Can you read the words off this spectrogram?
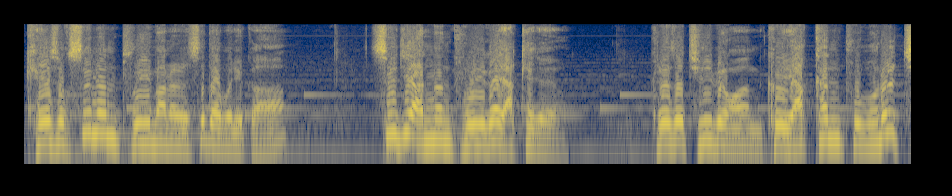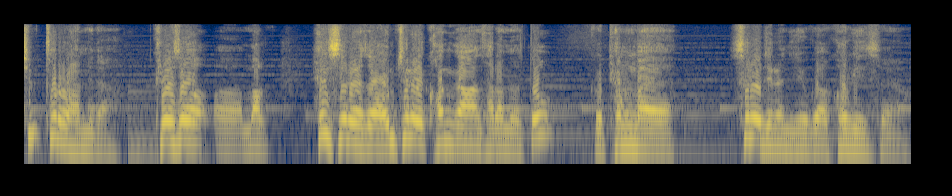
계속 쓰는 부위만을 쓰다 보니까 쓰지 않는 부위가 약해져요. 그래서 질병은 그 약한 부분을 침투를 합니다. 그래서 어, 막 헬스를 해서 엄청나게 건강한 사람들도 그 병마에 쓰러지는 이유가 거기 있어요.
